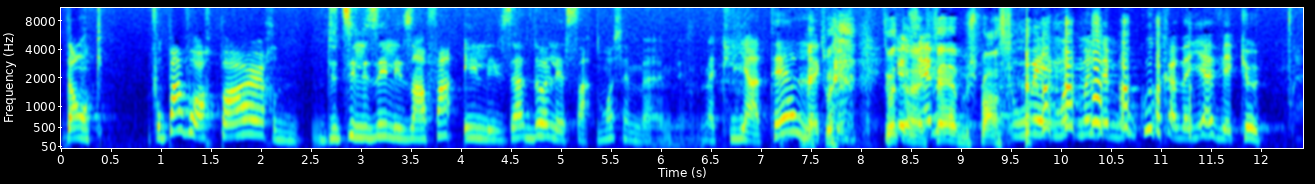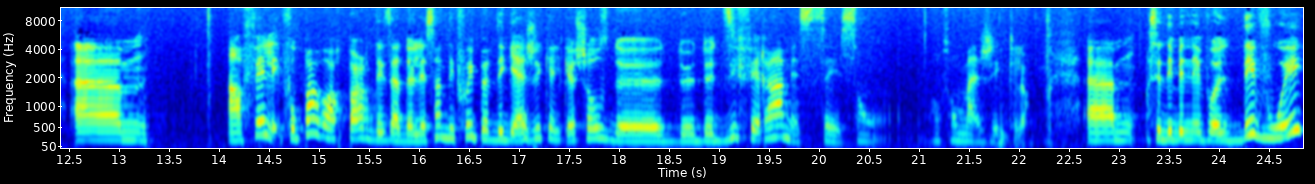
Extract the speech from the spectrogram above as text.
Donc, il faut pas avoir peur d'utiliser les enfants et les adolescents. Moi, c'est ma, ma clientèle. Mais toi, que t'as un faible, je pense. Oui, moi, moi j'aime beaucoup travailler avec eux. Euh, en fait, il ne faut pas avoir peur des adolescents. Des fois, ils peuvent dégager quelque chose de, de- de différent, mais c'est sont, sont magiques. là. Euh, c'est des bénévoles dévoués,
